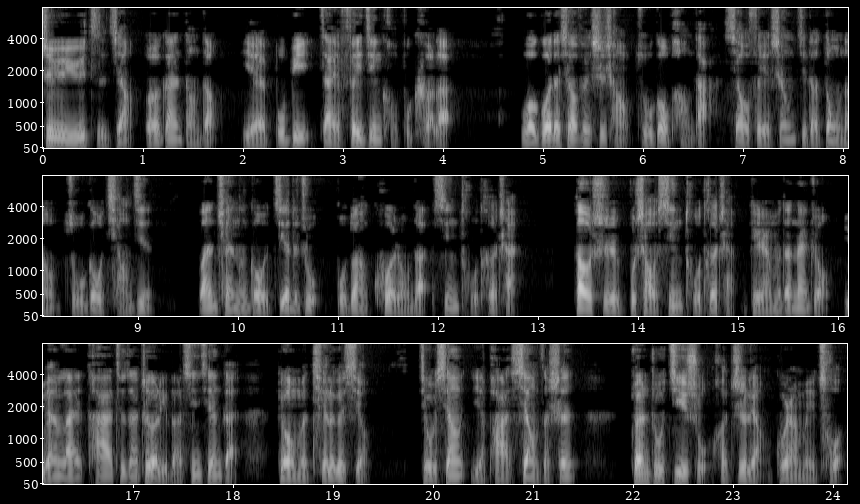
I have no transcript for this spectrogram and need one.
至于鱼子酱、鹅肝等等，也不必再非进口不可了。我国的消费市场足够庞大，消费升级的动能足够强劲，完全能够接得住不断扩容的新土特产。倒是不少新土特产给人们的那种“原来它就在这里”的新鲜感，给我们提了个醒。酒香也怕巷子深，专注技术和质量固然没错，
